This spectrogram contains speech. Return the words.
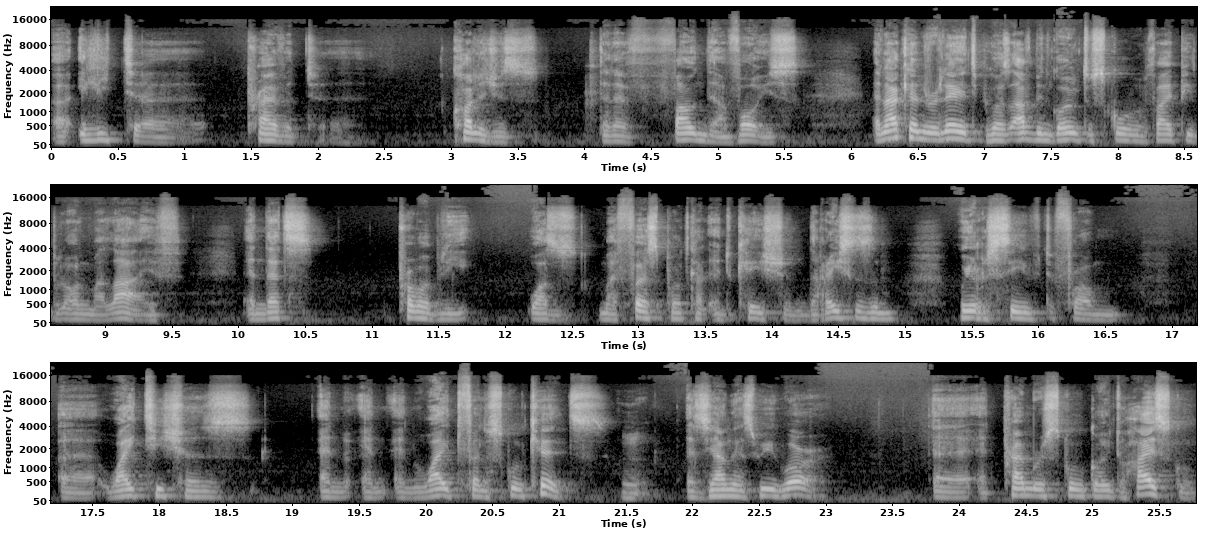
uh, elite uh, private uh, colleges, that have found their voice. And I can relate because I've been going to school with white people all my life. And that's probably was my first political education. The racism we received from uh, white teachers and, and, and white fellow school kids as young as we were uh, at primary school going to high school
